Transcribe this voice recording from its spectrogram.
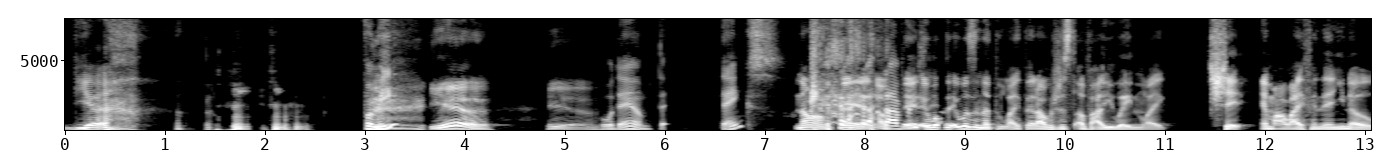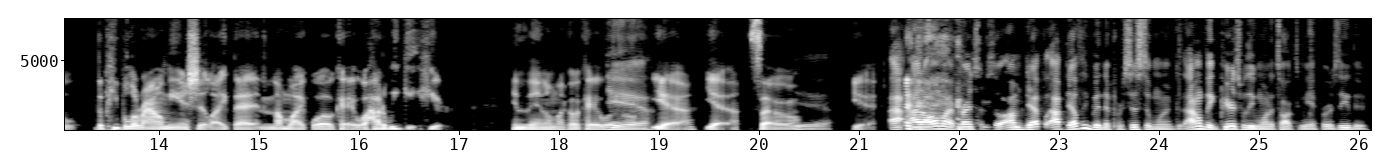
Yeah. For me? yeah. Yeah. Well, damn. Th- thanks. No, I'm saying, I I'm saying it, was it wasn't nothing like that. I was just evaluating like shit in my life, and then you know the people around me and shit like that. And I'm like, well, okay, well, how do we get here? And then I'm like, okay, well, Yeah. yeah, yeah. So Yeah. Yeah, I, out of all my friendships, so I'm definitely I've definitely been the persistent one because I don't think Pierce really want to talk to me at first either.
